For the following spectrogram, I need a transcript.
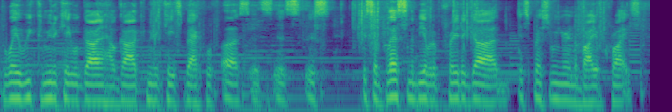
the way we communicate with God and how God communicates back with us. It's it's it's it's a blessing to be able to pray to God, especially when you're in the body of Christ.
